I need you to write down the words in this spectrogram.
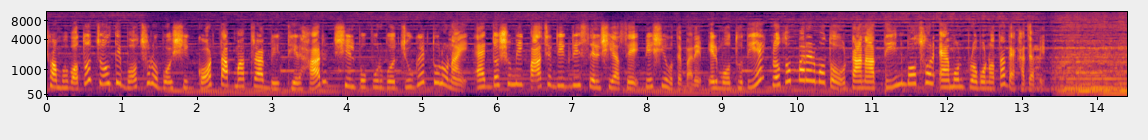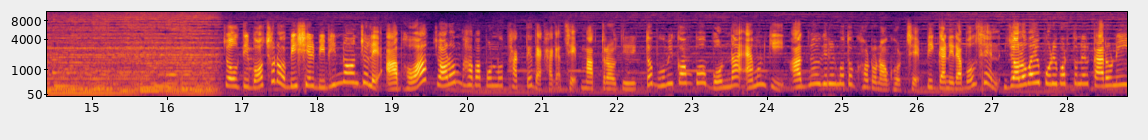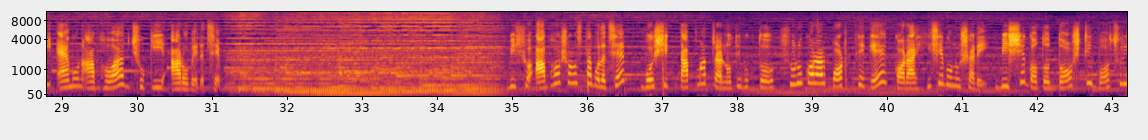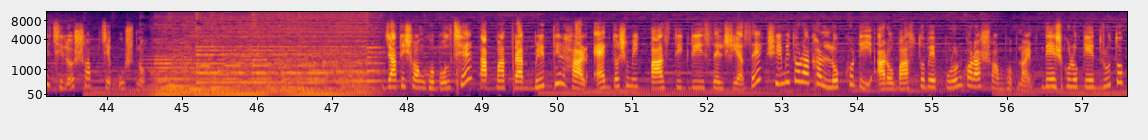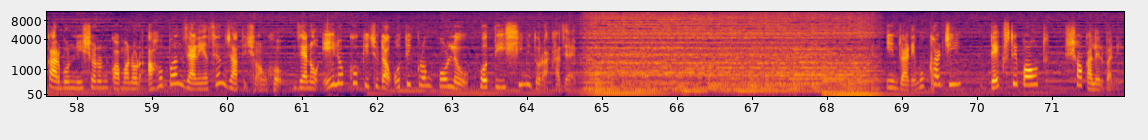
সম্ভবত চলতি বছরও বৈশ্বিক গড় তাপমাত্রা বৃদ্ধির হার শিল্প পূর্ব যুগের তুলনায় এক দশমিক পাঁচ ডিগ্রি সেলসিয়াসে বেশি হতে পারে। এর মধ্য দিয়ে প্রথমবারের মতো টানা তিন বছর এমন প্রবণতা দেখা যাবে। চলতি বছরও বিশ্বের বিভিন্ন অঞ্চলে আবহাওয়া চরম ভাবাপন্ন থাকতে দেখা গেছে। মাত্রা অতিরিক্ত ভূমিকম্প, বন্যা, এমনকি আগ্নেয়গিরির মতো ঘটনাও ঘটছে। বিজ্ঞানীরা বলছেন, জলবায়ু পরিবর্তনের কারণেই এমন আবহাওয়া ঝুঁকি আরও বেড়েছে। বিশ্ব আবহাওয়া সংস্থা বলেছে, বৈশ্বিক তাপমাত্রা নথিভুক্ত শুরু করার পর থেকে করা হিসেব অনুসারে বিশ্বে গত দশটি বছরই ছিল সবচেয়ে উষ্ণ। জাতিসংঘ বলছে, তাপমাত্রা বৃদ্ধির হার এক দশমিক পাঁচ ডিগ্রি সেলসিয়াসে সীমিত রাখার লক্ষ্যটি আরও বাস্তবে পূরণ করা সম্ভব নয়। দেশগুলোকে দ্রুত কার্বন নিঃসরণ কমানোর আহ্বান জানিয়েছেন জাতিসংঘ, যেন এই লক্ষ্য কিছুটা অতিক্রম করলেও ক্ষতি সীমিত রাখা যায়। ইন্দ্রাণী মুখার্জি, ডেস্ক রিপোর্ট, সকালের বাণী।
